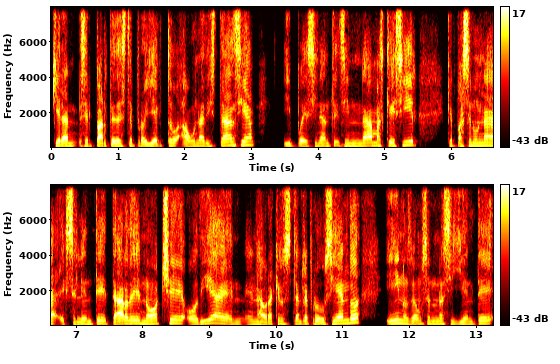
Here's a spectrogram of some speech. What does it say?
quieran ser parte de este proyecto a una distancia. Y pues sin, antes, sin nada más que decir, que pasen una excelente tarde, noche o día en, la hora que nos estén reproduciendo y nos vemos en una siguiente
